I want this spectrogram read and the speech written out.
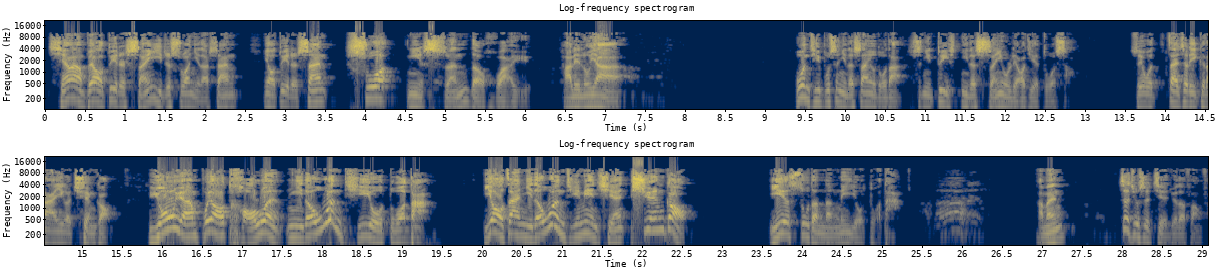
千万不要对着神一直说你的山，要对着山。说你神的话语，哈利路亚。问题不是你的山有多大，是你对你的神有了解多少。所以我在这里给大家一个劝告：永远不要讨论你的问题有多大，要在你的问题面前宣告耶稣的能力有多大。阿门。这就是解决的方法，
